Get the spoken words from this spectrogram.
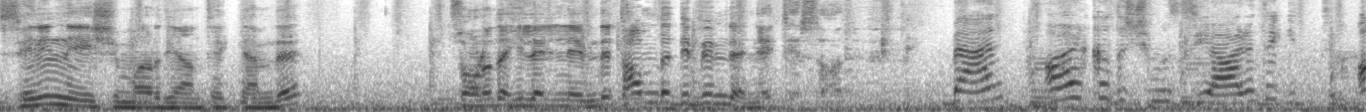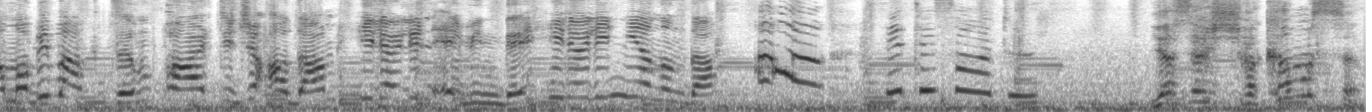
Senin ne işin vardı yan teknemde? Sonra da Hilal'in evinde tam da dibimde. Ne tesadüf. Ben arkadaşımı ziyarete gittim. Ama bir baktım partici adam Hilal'in evinde, Hilal'in yanında. Aa, ne tesadüf. Ya sen şaka mısın?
